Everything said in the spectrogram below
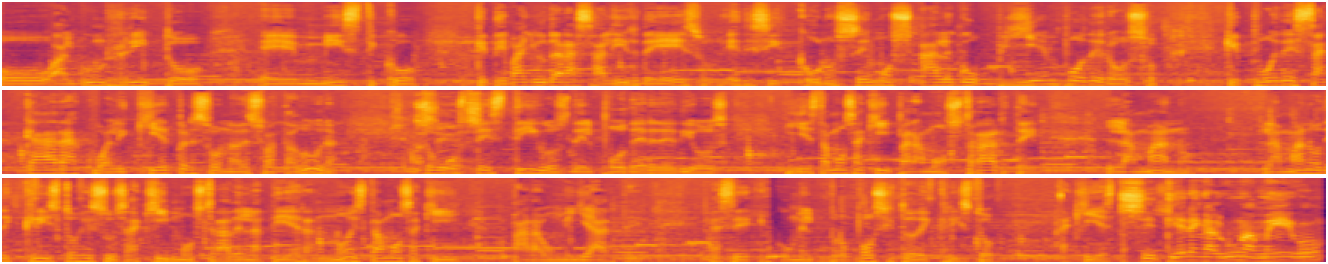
o algún rito eh, místico que te va a ayudar a salir de eso. Es decir, conocemos algo bien poderoso que puede sacar a cualquier persona de su atadura. Así Somos es. testigos del poder de Dios y estamos aquí para mostrarte la mano. La mano de Cristo Jesús aquí mostrada en la tierra. No estamos aquí para humillarte. Así, con el propósito de Cristo, aquí está. Si tienen algún amigo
